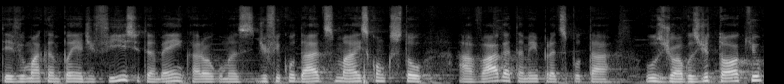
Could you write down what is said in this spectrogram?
teve uma campanha difícil também, encarou algumas dificuldades, mas conquistou a vaga também para disputar os Jogos de Tóquio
